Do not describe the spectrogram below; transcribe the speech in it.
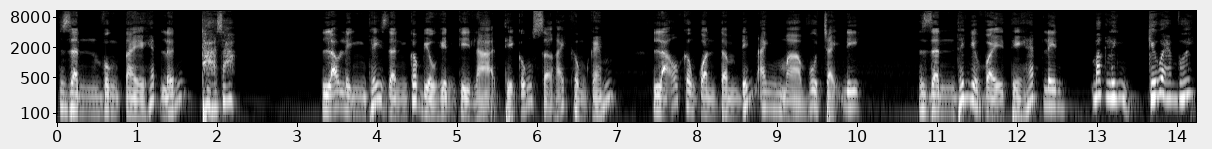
Dần vùng tay hét lớn, thả ra! Lão Linh thấy dần có biểu hiện kỳ lạ thì cũng sợ hãi không kém. Lão không quan tâm đến anh mà vô chạy đi. Dần thấy như vậy thì hét lên, Bác Linh, cứu em với!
